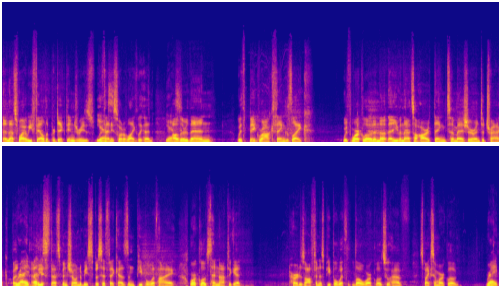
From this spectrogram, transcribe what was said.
And that's why we fail to predict injuries with Yes. any sort of likelihood, Yes. other than with big rock things like with workload. And that, even that's a hard thing to measure and to track. But Right, at but- least that's been shown to be specific, as in people with high workloads tend not to get hurt as often as people with low workloads who have spikes in workload. Right.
